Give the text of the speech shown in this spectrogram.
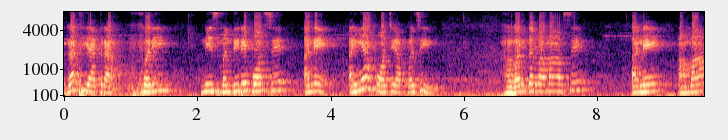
રથયાત્રા ફરી નિજ મંદિરે પહોંચશે અને અહીંયા પહોંચ્યા પછી હવન કરવામાં આવશે અને આમાં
